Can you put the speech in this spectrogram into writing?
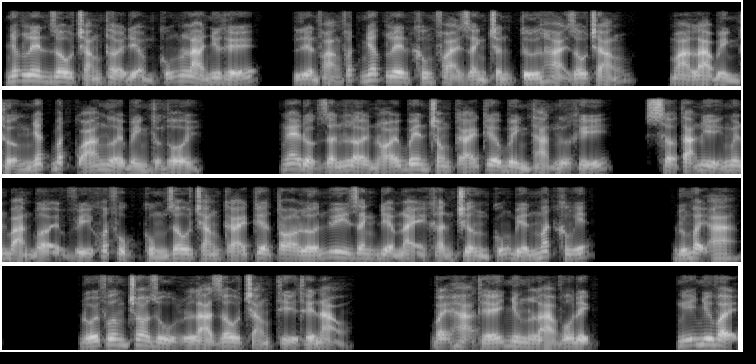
nhắc lên dâu trắng thời điểm cũng là như thế liền phảng phất nhấc lên không phải danh chấn tứ hải dâu trắng, mà là bình thường nhất bất quá người bình thường thôi. Nghe được dân lời nói bên trong cái kia bình thản ngữ khí, sợ tạ nghỉ nguyên bản bởi vì khuất phục cùng dâu trắng cái kia to lớn uy danh điểm này khẩn trương cũng biến mất không ít. Đúng vậy a. Đối phương cho dù là dâu trắng thì thế nào? Vậy hạ thế nhưng là vô địch. Nghĩ như vậy,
